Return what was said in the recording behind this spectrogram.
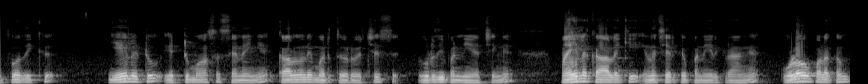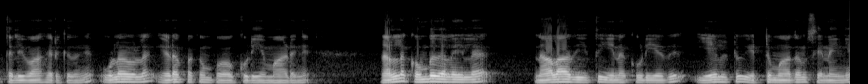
இப்போதைக்கு ஏழு டு எட்டு மாதம் சினைங்க கால்நடை மருத்துவர் வச்சு உறுதி பண்ணியாச்சுங்க. மயில காலைக்கு இனச்சேர்க்கை பண்ணியிருக்கிறாங்க. உழவு பழக்கம் தெளிவாக இருக்குதுங்க. உழவில் இடப்பக்கம் போகக்கூடிய மாடுங்க. நல்ல கொம்பு தலையில் நாலாவது ஈத்து இனக்கூடியது ஏழு டு எட்டு மாதம் சினைங்க.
